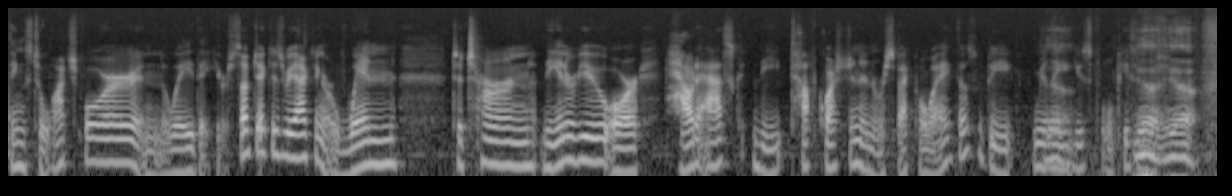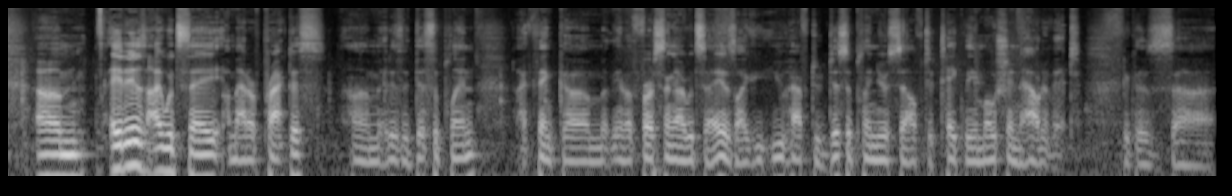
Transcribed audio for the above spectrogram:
things to watch for and the way that your subject is reacting or when to turn the interview or how to ask the tough question in a respectful way. Those would be really yeah. useful pieces. Yeah, yeah. Um, it is, I would say, a matter of practice. Um, it is a discipline. I think um, you know the first thing I would say is like you have to discipline yourself to take the emotion out of it, because uh,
